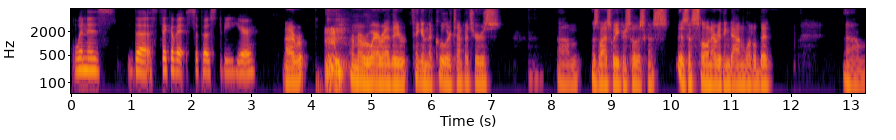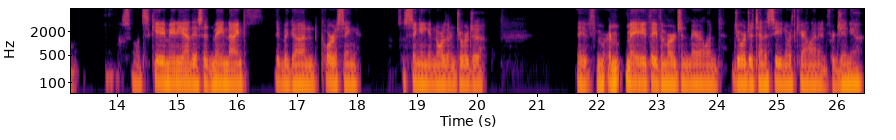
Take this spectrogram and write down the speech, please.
when is the thick of it supposed to be here I re- remember where I read they were thinking the cooler temperatures um, this last week or so is going to is going to slowing everything down a little bit. Um, so in Cicada Mania, they said May 9th, they've begun chorusing, so singing in northern Georgia. They've May 8th, they've emerged in Maryland, Georgia, Tennessee, North Carolina, and Virginia.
